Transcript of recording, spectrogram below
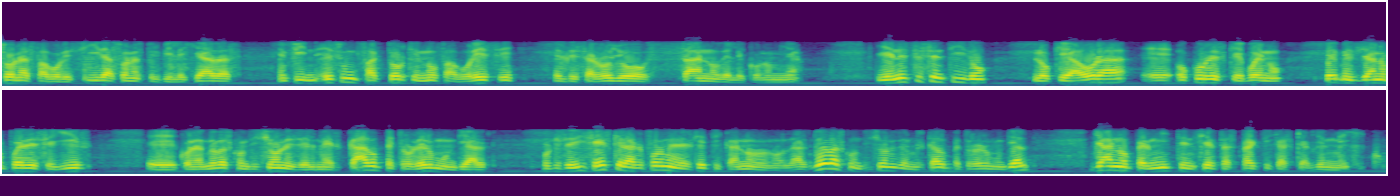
zonas favorecidas, zonas privilegiadas, en fin, es un factor que no favorece el desarrollo sano de la economía. Y en este sentido, lo que ahora eh, ocurre es que, bueno, Pemex ya no puede seguir eh, con las nuevas condiciones del mercado petrolero mundial, porque se dice es que la reforma energética, no, no, no, las nuevas condiciones del mercado petrolero mundial ya no permiten ciertas prácticas que había en México.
